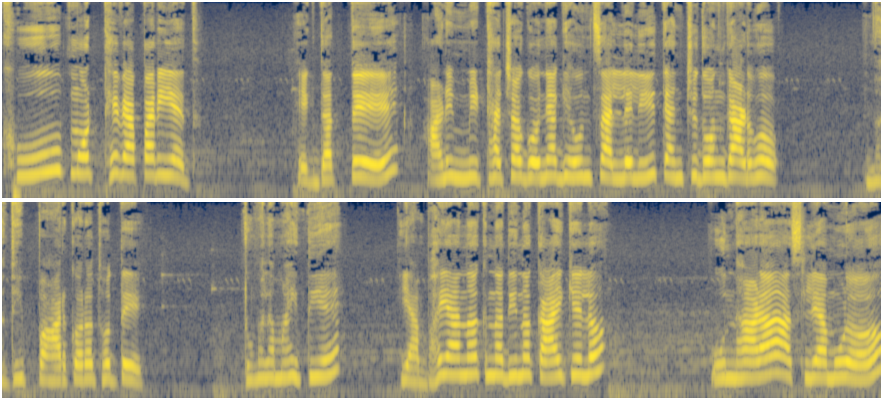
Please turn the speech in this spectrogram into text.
खूप मोठे व्यापारी आहेत. एकदा ते आणि मिठाच्या गोण्या घेऊन चाललेली त्यांची दोन गाढवं नदी पार करत होते. तुम्हाला माहितीये या भयानक नदीनं काय केलं? उन्हाळा असल्यामुळं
